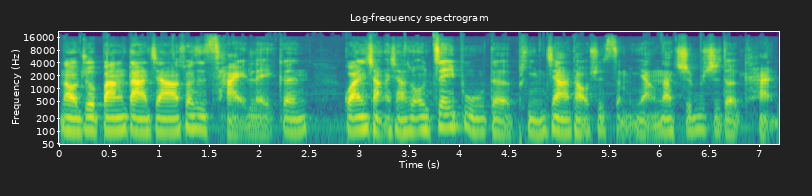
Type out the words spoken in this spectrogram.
那我就帮大家算是踩雷跟观赏一下说，哦这一部的评价到底是怎么样，那值不值得看？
